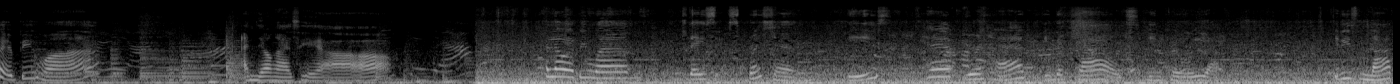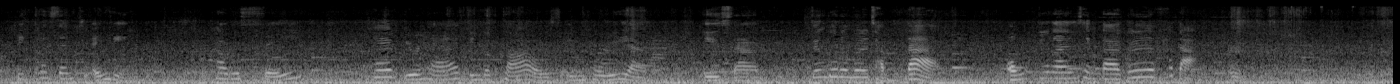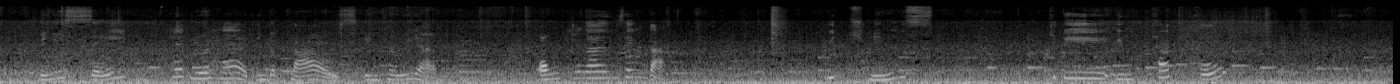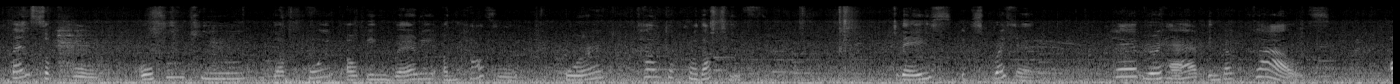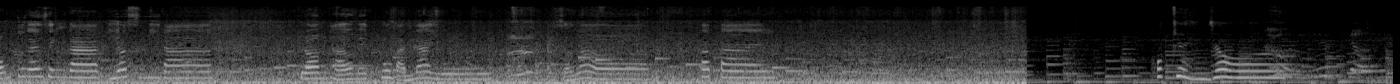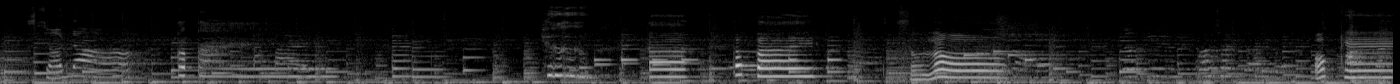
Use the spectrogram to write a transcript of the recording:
everyone. 안녕하세요. Hello everyone. Today's expression is have your head in the clouds in Korea. It is not be concentrating. How to say have your head in the clouds in Korean is um, 뜬구름을 잡다, 엉뚱한 생각을 하다. When you say your head in the clouds in Korean, 엉뚱한 생각, which means to be impactful, fanciful, often to the point of being very unhelpful or counterproductive. Today's expression, have your head in the clouds. 엉뚱한 생각이었습니다. 그럼 다음에 또 만나요. 안녕. 빠빠이. 호피 인정. 전화. 빠빠이. 아, 빠빠이. 와서 오케이.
